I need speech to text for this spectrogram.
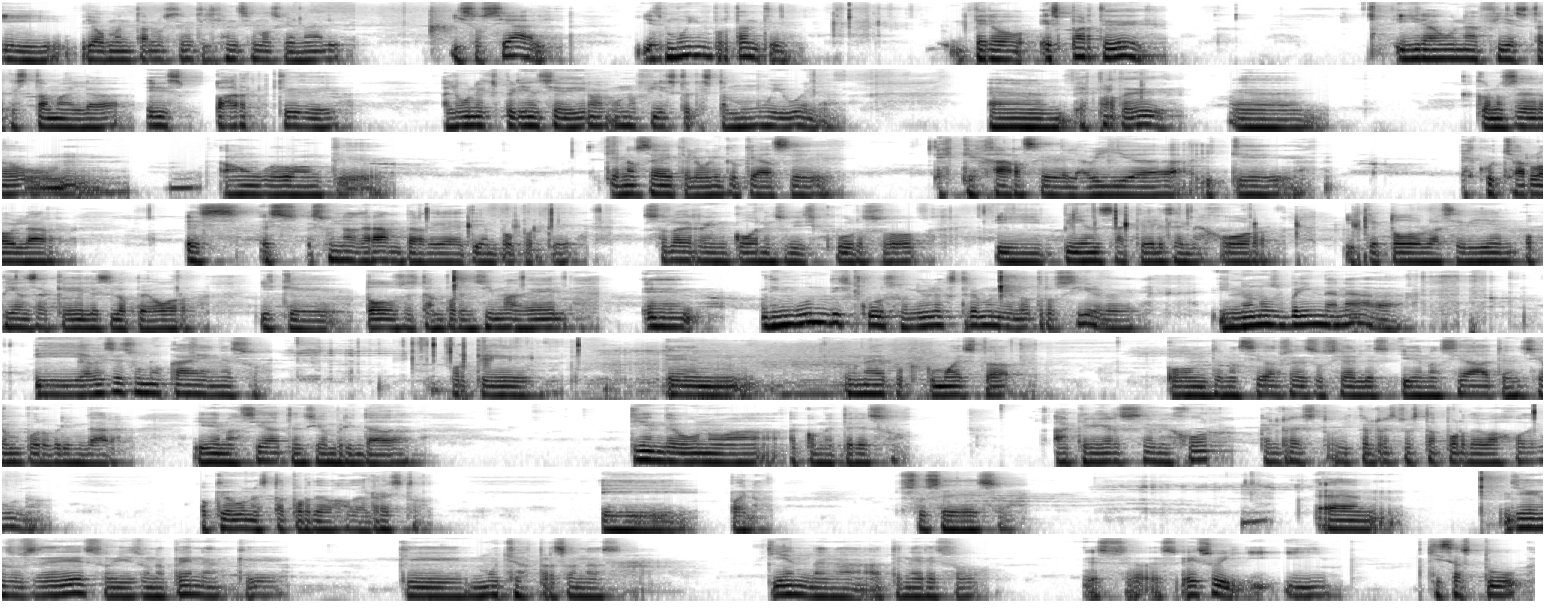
y, y aumentar nuestra inteligencia emocional y social. Y es muy importante. Pero es parte de. Ir a una fiesta que está mala es parte de alguna experiencia de ir a una fiesta que está muy buena. Em, es parte de em, conocer a un a un huevón que, que no sé, que lo único que hace es quejarse de la vida y que escucharlo hablar es, es, es una gran pérdida de tiempo porque solo hay rencor en su discurso y piensa que él es el mejor y que todo lo hace bien o piensa que él es lo peor y que todos están por encima de él. Eh, ningún discurso, ni un extremo ni el otro sirve y no nos brinda nada. Y a veces uno cae en eso. Porque en una época como esta, con demasiadas redes sociales y demasiada atención por brindar y demasiada atención brindada, tiende uno a, a cometer eso, a creerse mejor que el resto y que el resto está por debajo de uno, o que uno está por debajo del resto. Y bueno, sucede eso. Em, llega a suceder eso y es una pena que, que muchas personas tiendan a, tener eso, eso, eso y, y, quizás tú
